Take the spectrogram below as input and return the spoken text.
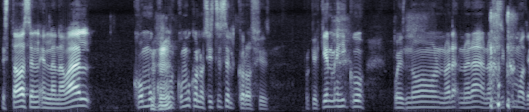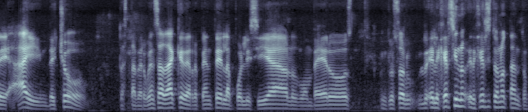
estabas en, la naval, ¿cómo, cómo, conociste el CrossFit? Porque aquí en México, pues no, no, era, no, era, no era así como de, ay, de hecho, hasta vergüenza da que de repente la policía, los bomberos, incluso el ejército, el ejército no tanto,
